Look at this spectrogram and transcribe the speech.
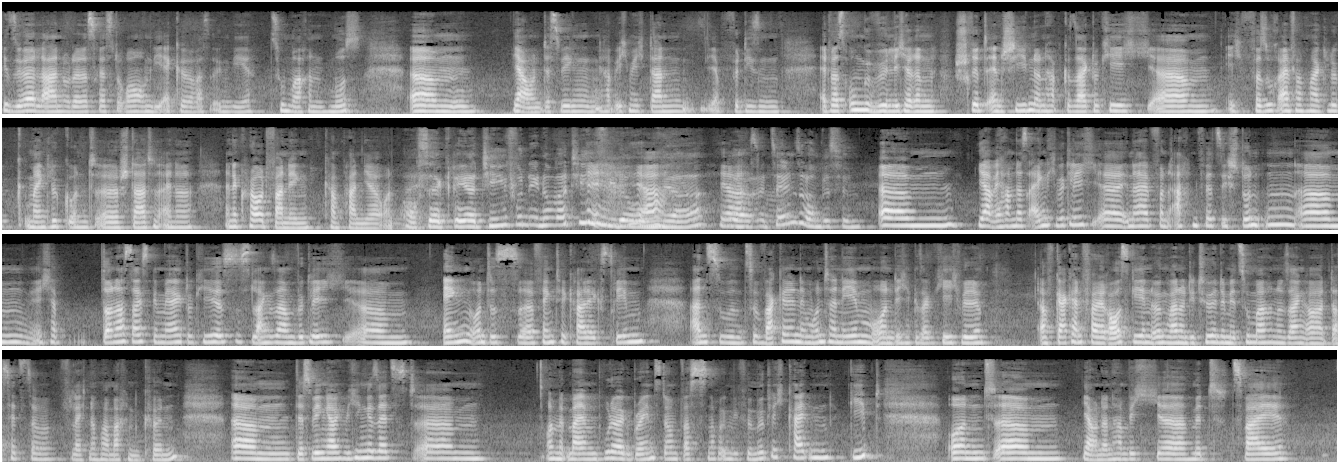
Friseurladen oder das Restaurant um die Ecke, was irgendwie zumachen muss. Ähm, ja, und deswegen habe ich mich dann ja, für diesen etwas ungewöhnlicheren Schritt entschieden und habe gesagt, okay, ich, ähm, ich versuche einfach mal Glück, mein Glück und äh, starte eine, eine Crowdfunding-Kampagne. Auch sehr kreativ und innovativ wiederum, ja. ja. ja. ja erzählen Sie doch ein bisschen. Ähm, ja, wir haben das eigentlich wirklich äh, innerhalb von 48 Stunden. Ähm, ich habe donnerstags gemerkt, okay, es ist langsam wirklich ähm, eng und es äh, fängt hier gerade extrem an zu, zu wackeln im Unternehmen. Und ich habe gesagt, okay, ich will auf gar keinen Fall rausgehen irgendwann und die Tür hinter mir zumachen und sagen, oh, das hättest du vielleicht nochmal machen können. Ähm, deswegen habe ich mich hingesetzt ähm, und mit meinem Bruder gebrainstormt, was es noch irgendwie für Möglichkeiten gibt. Und ähm, ja, und dann habe ich äh, mit zwei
